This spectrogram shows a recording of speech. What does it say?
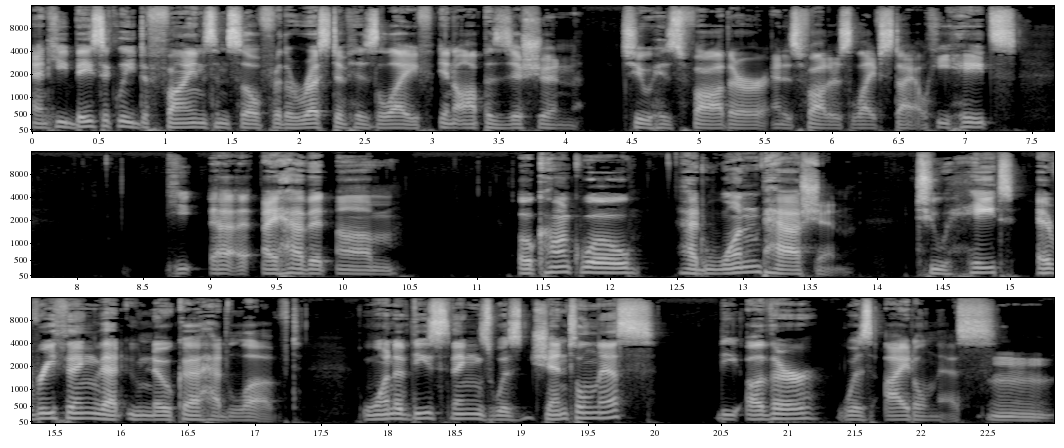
and he basically defines himself for the rest of his life in opposition to his father and his father's lifestyle. He hates he uh, I have it um Okonkwo had one passion to hate everything that Unoka had loved. One of these things was gentleness the other was idleness. Mm.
